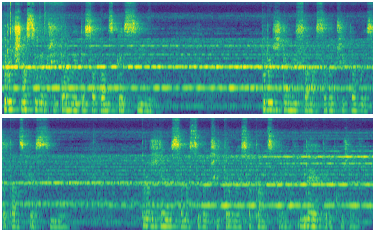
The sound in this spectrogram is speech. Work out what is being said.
proč na sebe přitahujete satanské síly. Proč Denisa na sebe přitahuje satanské síly? Proč Denisa na sebe přitahuje satanské? Kde je ten kořen?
